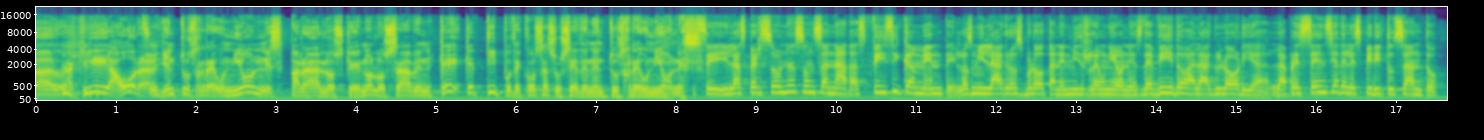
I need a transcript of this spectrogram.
ah, aquí ahora y en tus reuniones. Para los que no lo saben, ¿qué, ¿qué tipo de cosas suceden en tus reuniones? Sí, las personas son sanadas físicamente. Los milagros brotan en mis reuniones debido a la gloria, la presencia del Espíritu Santo,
